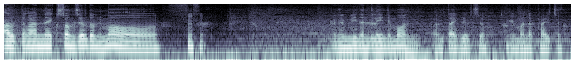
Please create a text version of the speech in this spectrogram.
alt nga Nexon Zeldon mo. Ang limlinan lane ni Mon ang Tigrel so yung mga nakahit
